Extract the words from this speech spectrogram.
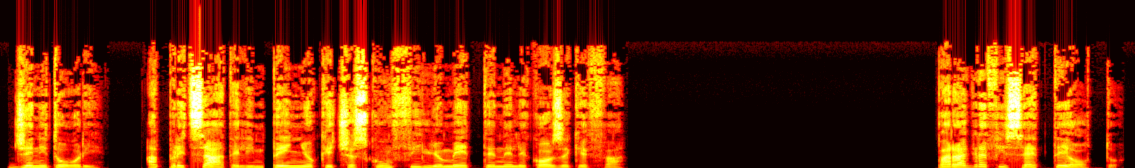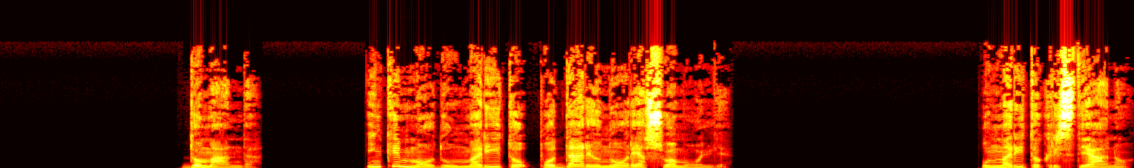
Genitori, apprezzate l'impegno che ciascun figlio mette nelle cose che fa. Paragrafi 7 e 8. Domanda. In che modo un marito può dare onore a sua moglie? Un marito cristiano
